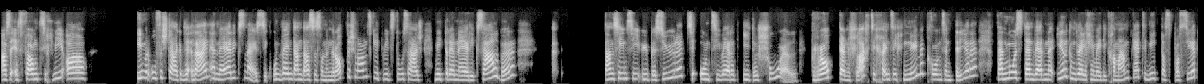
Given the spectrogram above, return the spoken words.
also es fängt sich wie an, immer aufsteigen, rein ernährungsmäßig. Und wenn dann das so einen Rattenschwanz gibt, wie du sagst, mit der Ernährung selber, dann sind sie übersäuert und sie werden in der Schule grottenschlecht, sie können sich nicht mehr konzentrieren, dann, muss, dann werden irgendwelche Medikamente geben, damit das passiert.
